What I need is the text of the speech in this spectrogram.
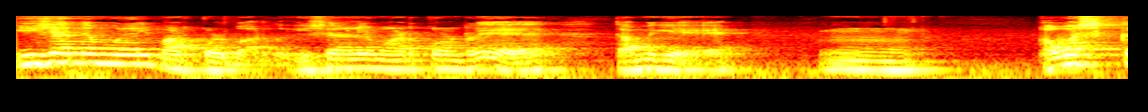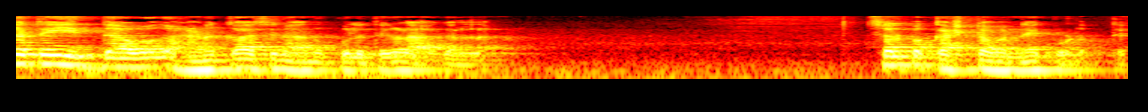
ಈಶಾನ್ಯ ಮೂಲೆಯಲ್ಲಿ ಮಾಡ್ಕೊಳ್ಬಾರ್ದು. ಈಶಾನ್ಯಲ್ಲಿ ಮಾಡಿಕೊಂಡ್ರೆ ತಮಗೆ ಅವಶ್ಯಕತೆ ಇದ್ದಾವಾಗ ಹಣಕಾಸಿನ ಅನುಕೂಲತೆಗಳಾಗಲ್ಲ. ಸ್ವಲ್ಪ ಕಷ್ಟವನ್ನೇ ಕೊಡುತ್ತೆ.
